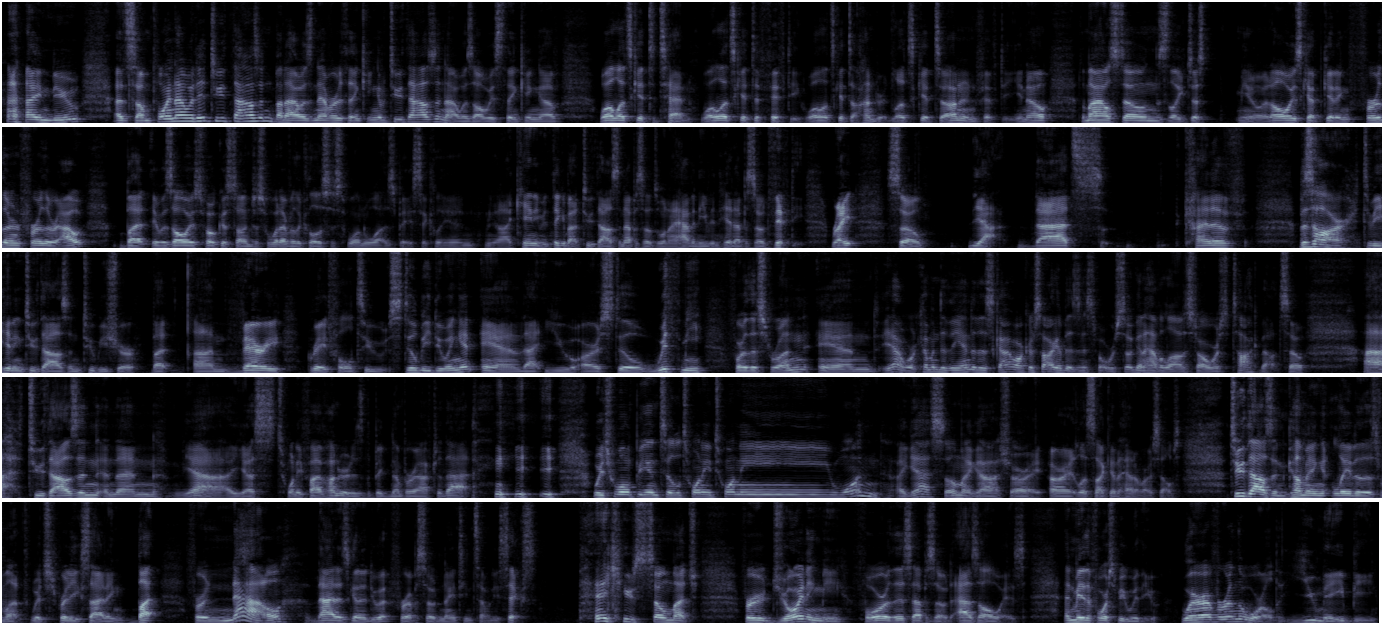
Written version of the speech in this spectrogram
I knew at some point I would hit 2000, but I was never thinking of 2000. I was always thinking of, well, let's get to 10. Well, let's get to 50. Well, let's get to 100. Let's get to 150. You know, the milestones like just you know, it always kept getting further and further out, but it was always focused on just whatever the closest one was, basically. And you know, I can't even think about 2,000 episodes when I haven't even hit episode 50, right? So, yeah, that's kind of bizarre to be hitting 2000 to be sure but i'm very grateful to still be doing it and that you are still with me for this run and yeah we're coming to the end of the skywalker saga business but we're still going to have a lot of star wars to talk about so uh, 2000 and then yeah i guess 2500 is the big number after that which won't be until 2021 i guess. Oh my gosh. All right. All right. Let's not get ahead of ourselves. 2000 coming later this month which is pretty exciting. But for now that is going to do it for episode 1976 thank you so much for joining me for this episode as always. And may the force be with you wherever in the world you may be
